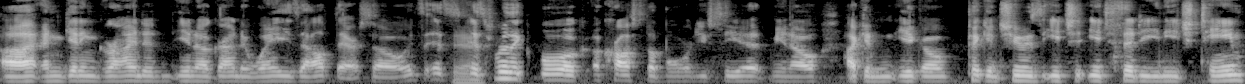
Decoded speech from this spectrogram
uh, and getting grinded, you know, grinded ways out there. So it's it's, yeah. it's really cool across the board. You see it, you know, I can you go pick and choose each each city and each team,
